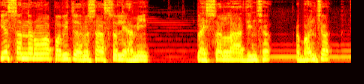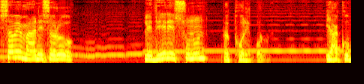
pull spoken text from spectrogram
यस सन्दर्भमा पवित्र धर्मशास्त्रले हामीलाई सल्लाह दिन्छ र भन्छ सबै मानिसहरूले धेरै सुनुन् र थोरै बोल्नु। याकुब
